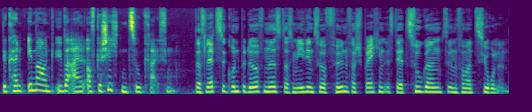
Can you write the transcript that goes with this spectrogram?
Wir können immer und überall auf Geschichten zugreifen. Das letzte Grundbedürfnis, das Medien zu erfüllen versprechen, ist der Zugang zu Informationen.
